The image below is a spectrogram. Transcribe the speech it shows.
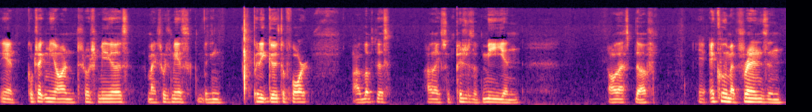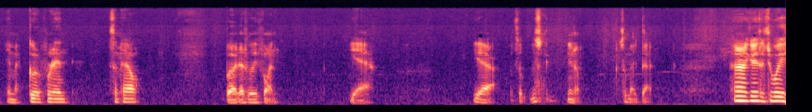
yeah, go check me on social medias. My social media's looking pretty good so far. I love this. I like some pictures of me and all that stuff. Including my friends and, and my girlfriend somehow. But that's really fun. Yeah. Yeah. So, you know, something like that. Alright guys, enjoy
